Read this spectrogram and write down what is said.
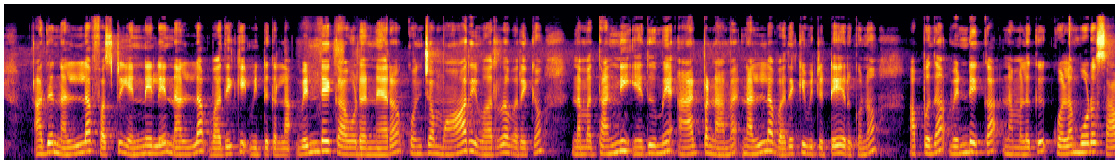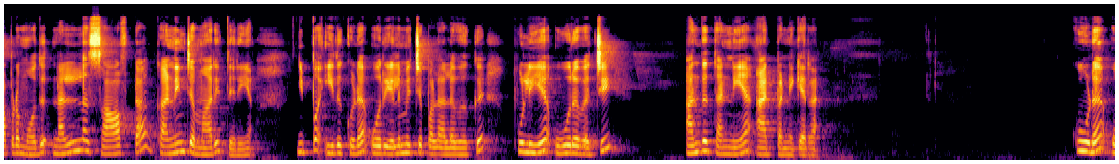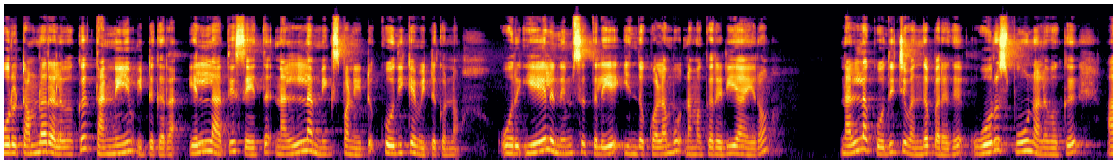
அதை நல்லா ஃபஸ்ட்டு எண்ணெயிலே நல்லா வதக்கி விட்டுக்கலாம். வெண்டைக்காவோட நேரம் கொஞ்சம் மாறி வர்ற வரைக்கும் நம்ம தண்ணி எதுவுமே ஆட் பண்ணாமல் நல்லா வதக்கி விட்டுட்டே இருக்கணும். அப்போ தான் வெண்டைக்காய் நம்மளுக்கு குழம்போடு சாப்பிடும் போது நல்ல சாஃப்டாக கனிஞ்ச மாதிரி தெரியும். இப்போ இது கூட ஒரு எலுமிச்சை பழ அளவுக்கு புளியை ஊற வச்சு அந்த தண்ணியை ஆட் பண்ணிக்கிறேன். கூட ஒரு டம்ளர் அளவுக்கு தண்ணியும் விட்டுக்கிறேன். எல்லாத்தையும் சேர்த்து நல்லா மிக்ஸ் பண்ணிவிட்டு கொதிக்க விட்டுக்கணும். ஒரு ஏழு நிமிஷத்துலேயே இந்த குழம்பு நமக்கு ரெடி ஆயிரும். நல்லா கொதித்து வந்த பிறகு ஒரு ஸ்பூன் அளவுக்கு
